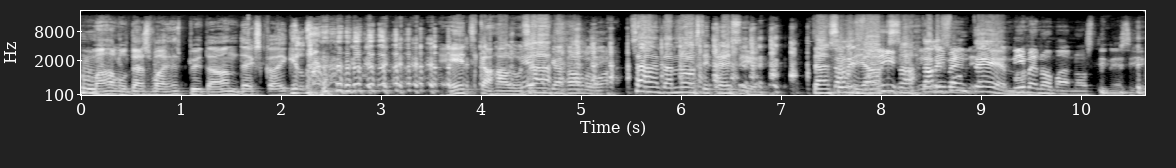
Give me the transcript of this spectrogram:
Mä haluan tässä vaiheessa pyytää anteeksi kaikilta. Etkä halua. Sä, Etkä halua. sähän tämän nostit esiin. Tän sun oli- jakso. Tää oli sun teema. Nimenomaan nostin esiin.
